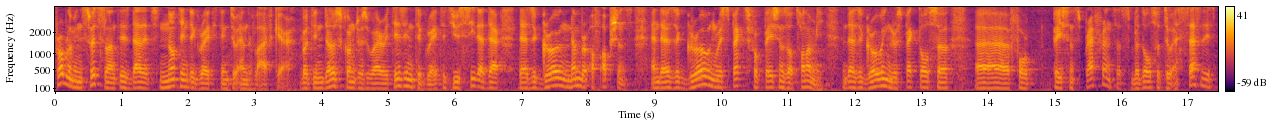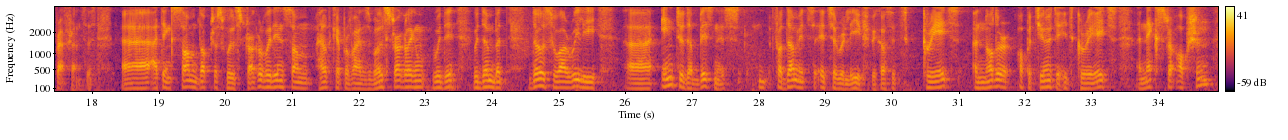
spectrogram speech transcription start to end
problem in Switzerland is that it's not integrated into end of life care. But in those countries where it is integrated, you see that there, there's a growing number of options and there's a growing respect for patients' autonomy. And there's a growing respect also uh, for patients' preferences, but also to assess these preferences. Uh, I think some doctors will struggle with it, some healthcare providers will struggle with it, with them, but those who are really uh, into the business, for them it's it's a relief because it creates another opportunity. It creates an extra option,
